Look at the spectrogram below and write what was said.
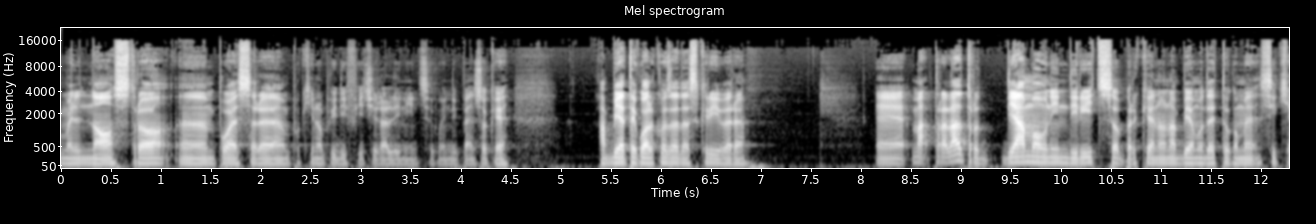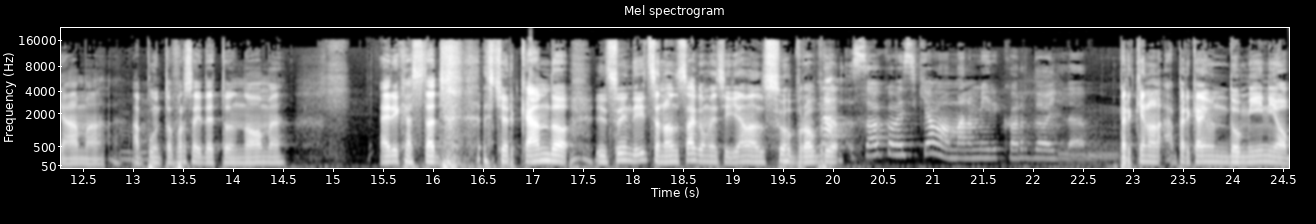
come il nostro, eh, può essere un pochino più difficile all'inizio, quindi penso che abbiate qualcosa da scrivere. Eh, ma tra l'altro diamo un indirizzo perché non abbiamo detto come si chiama. Mhm. Appunto, forse hai detto il nome. Erika sta cercando il suo indirizzo, non sa come si chiama il suo proprio. No, so come si chiama, ma non mi ricordo il... um, Perché, non- perché hai un dominio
